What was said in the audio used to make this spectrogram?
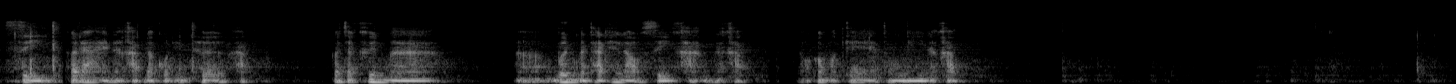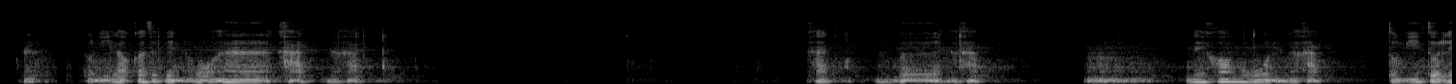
4ก็ได้นะครับ แล้วกด enter ครับ ก็จะขึ้นมาเบิ้ลบรรทัดให้เรา 4 ครั้งนะครับ เราก็มาแก้ตรงนี้นะครับ ตรงนี้เราก็จะเป็น or cut นะครับ ข้อมูลนะครับ ตรงนี้ตัวเล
